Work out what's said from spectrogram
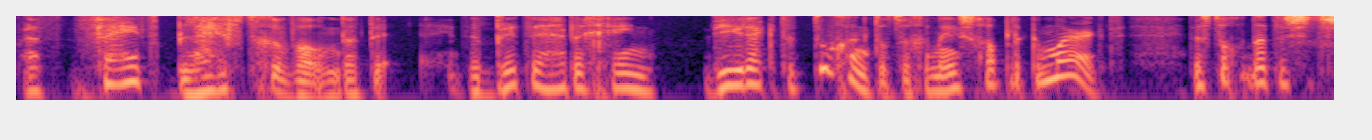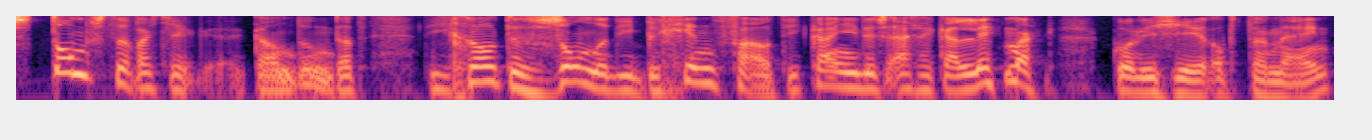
Maar het feit blijft gewoon dat de, de Britten hebben geen directe toegang tot de gemeenschappelijke markt. Dat is toch dat is het stomste wat je kan doen. Dat die grote zonde, die beginfout, die kan je dus eigenlijk alleen maar corrigeren op termijn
